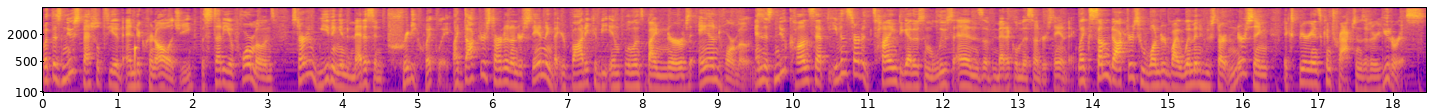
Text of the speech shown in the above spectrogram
but this new specialty of endocrinology, the study of hormones, started weaving into medicine pretty quickly. Like doctors started understanding that your body could be influenced by nerves and hormones. And this new concept even started tying together some loose ends of medical misunderstanding. Like some doctors who wondered why women who start nursing experience contractions of their uterus.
